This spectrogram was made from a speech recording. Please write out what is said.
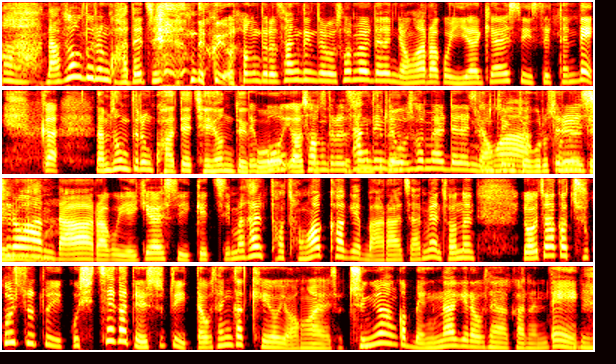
아, 남성들은 과대재현되고 여성들은 상징적으로 소멸되는 영화라고 이야기할 수 있을 텐데 남성들은 과대 재현되고 되고 여성들은 상징적으로 소멸되는 상징적으로 소멸되는 싫어한다라고 얘기할 수 있겠지만 사실 더 정확하게 말하자면 저는 여자가 죽을 수도 있고 시체가 될 수도 있다고 생각해요 영화에서 중요한 건 맥락이라고 생각하는데 네.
